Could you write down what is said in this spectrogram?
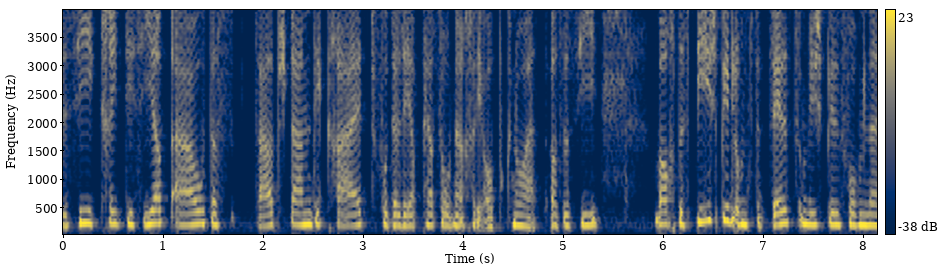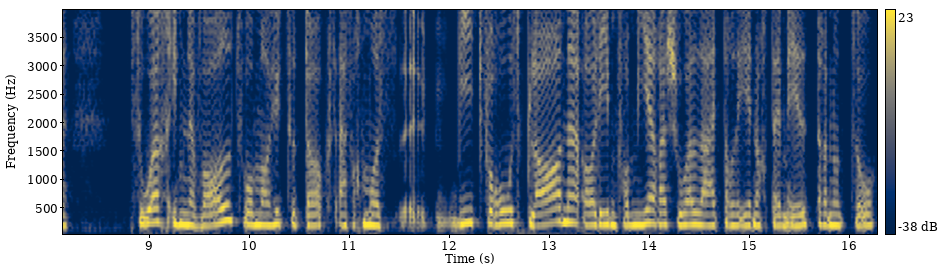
sie kritisiert auch, dass die Selbstständigkeit der Lehrpersonen ein bisschen abgenommen hat. Also sie macht das Beispiel und erzählt zum Beispiel von einem Besuch in einem Wald, wo man heutzutage einfach muss äh, weit voraus planen, alle informieren, Schulleiter, je nachdem Eltern und so.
